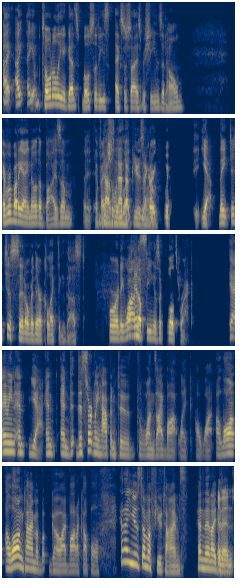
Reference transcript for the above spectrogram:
I, I I am totally against most of these exercise machines at home. Everybody I know that buys them eventually Doesn't end like, up using them. quick- yeah, they just sit over there collecting dust, or they wind and up being as a clothes rack. Yeah, I mean, and yeah, and and th- this certainly happened to the ones I bought like a while, a long, a long time ago. I bought a couple, and I used them a few times, and then I didn't. then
